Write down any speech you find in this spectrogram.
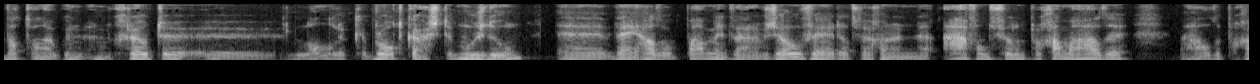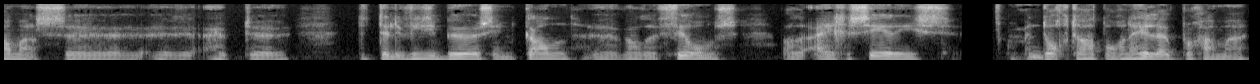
wat dan ook een, een grote landelijke broadcaster moest doen. Wij hadden op een bepaald moment waren we zover dat we gewoon een avondvullend programma hadden. We haalden programma's uit de televisiebeurs in Cannes. we hadden films, we hadden eigen series. Mijn dochter had nog een heel leuk programma,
